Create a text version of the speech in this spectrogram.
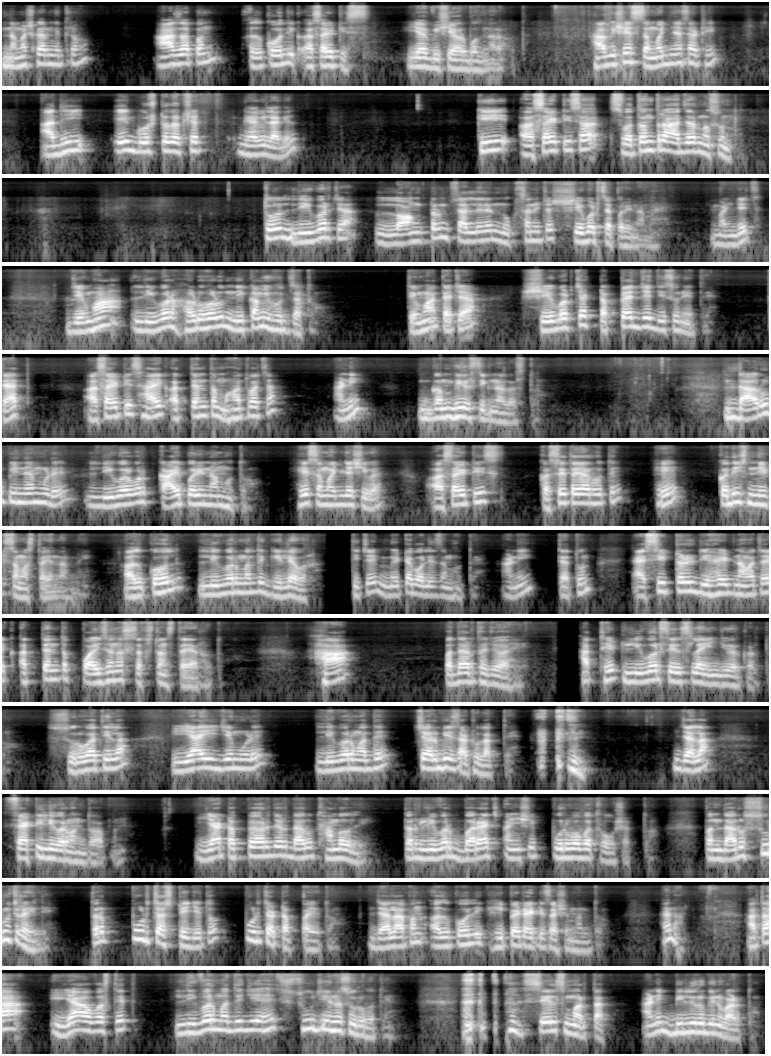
नमस्कार मित्र आज आपण अल्कोहोलिक असायटिस या विषयावर बोलणार आहोत. हा विषय समजण्यासाठी आधी एक गोष्ट लक्षात घ्यावी लागेल की असायटिस हा स्वतंत्र आजार नसून तो लिव्हरच्या लॉंग टर्म चाललेल्या नुकसानीचा शेवटचा परिणाम आहे. म्हणजेच जेव्हा लिव्हर हळूहळू निकामी होत जातो तेव्हा त्याच्या शेवटच्या टप्प्यात जे दिसून येते त्यात असायटीस हा एक अत्यंत महत्त्वाचा आणि गंभीर सिग्नल असतो. दारू पिण्यामुळे लिव्हरवर काय परिणाम होतो हे समजल्याशिवाय असायटीस कसे तयार होते हे कधीच नीट समजता येणार नाही. अल्कोहोल लिव्हरमध्ये गेल्यावर तिचे मेटाबॉलिझम होते आणि त्यातून ॲसिटल डिहाईड नावाचा एक अत्यंत पॉयझनस सबस्टन्स तयार होतो. हा पदार्थ जो आहे हा थेट लिव्हर सेल्सला इंज्युअर करतो. सुरुवातीला या इजेमुळे लिव्हरमध्ये चरबी साठू लागते ज्याला फॅटी लिव्हर म्हणतो आपण. या टप्प्यावर जर दारू थांबवली तर लिव्हर बऱ्याच अंशी पूर्ववत होऊ शकतो. पण दारू सुरूच राहिली तर पुढचा स्टेज येतो पुढचा टप्पा येतो ज्याला आपण अल्कोहोलिक हिपॅटायटिस असे म्हणतो. है ना? आता या अवस्थेत लिव्हरमध्ये जी आहे सूज येणं सुरू होते. सेल्स मरतात आणि बिलिरुबिन वाढतो.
